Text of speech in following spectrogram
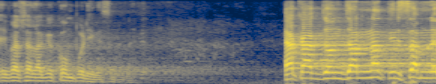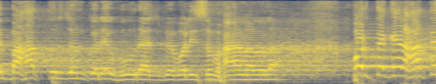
এই ভাষা লাগে কম পড়ে গেছে এক একজন জান্নাতির সামনে বাহাত্তর জন করে হুর আসবে বলি সুভান আল্লাহ প্রত্যেকের হাতে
